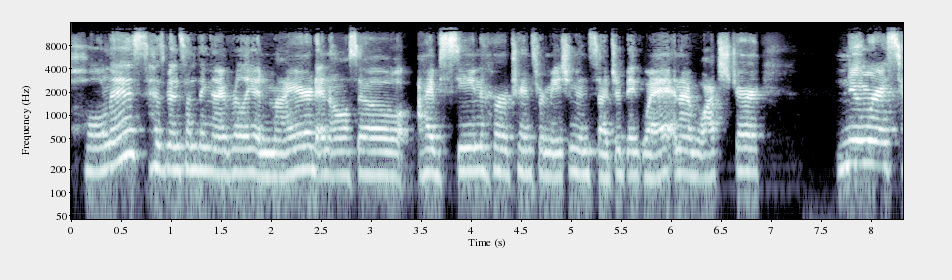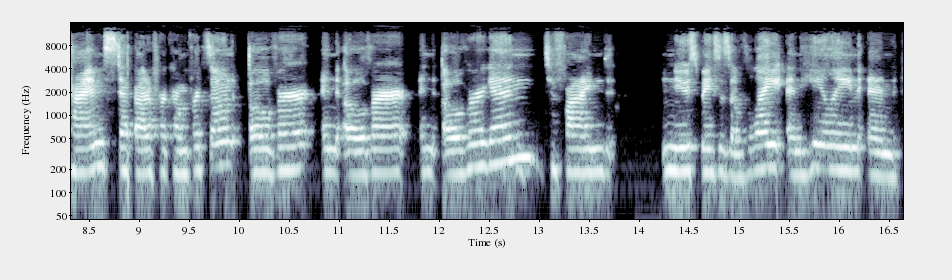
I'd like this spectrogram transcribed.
wholeness has been something that I've really admired. And also, I've seen her transformation in such a big way. And I watched her numerous times step out of her comfort zone over and over and over again to find new spaces of light and healing and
